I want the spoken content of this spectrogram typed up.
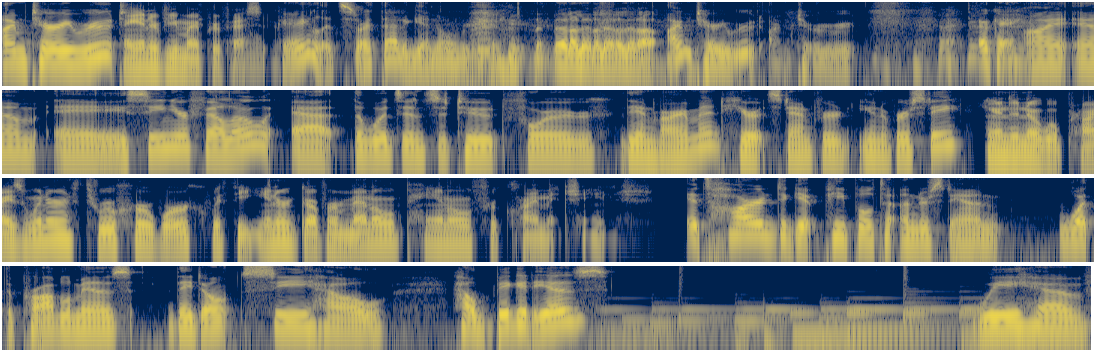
I'm Terry Root. I interview my professor. Okay, let's start that again over again. I'm Terry Root. I'm Terry Root. Okay, I am a senior fellow at the Woods Institute for the Environment here at Stanford University. And a Nobel Prize winner through her work with the Intergovernmental Panel for Climate Change. It's hard to get people to understand what the problem is. They don't see how how big it is we have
